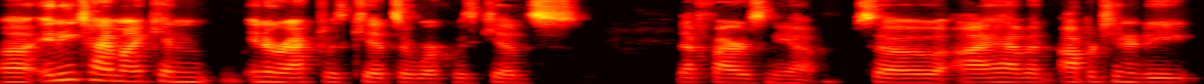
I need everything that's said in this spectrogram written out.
Uh, anytime i can interact with kids or work with kids that fires me up. So i have an opportunity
